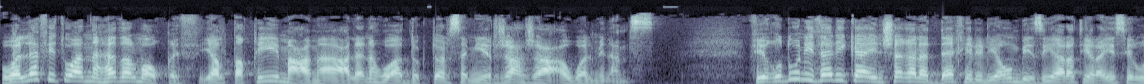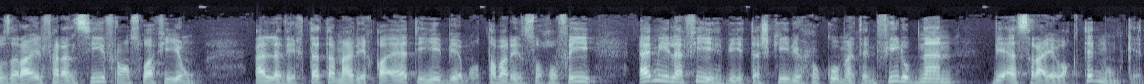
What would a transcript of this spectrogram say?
واللافت أن هذا الموقف يلتقي مع ما أعلنه الدكتور سمير جعجع أول من أمس. في غضون ذلك انشغل الداخل اليوم بزيارة رئيس الوزراء الفرنسي فرانسوا فيون الذي اختتم لقاءاته بمؤتمر صحفي أمل فيه بتشكيل حكومة في لبنان بأسرع وقت ممكن.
